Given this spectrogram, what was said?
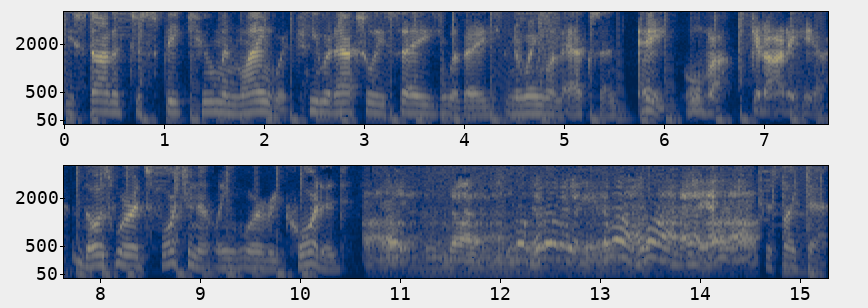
he started to speak human language. He would actually say with a New England accent, Hey, Hoover, get out of here. Those words, fortunately, were recorded just like that.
